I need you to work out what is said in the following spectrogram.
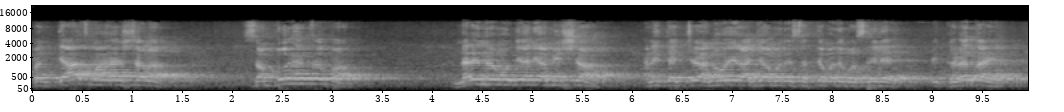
पण त्याच महाराष्ट्राला संपवण्याचं पाप नरेंद्र मोदी आणि अमित शहा आणि त्यांचे अनुयायी राज्यामध्ये सत्तेमध्ये बसलेले आहेत ते करत आहेत.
